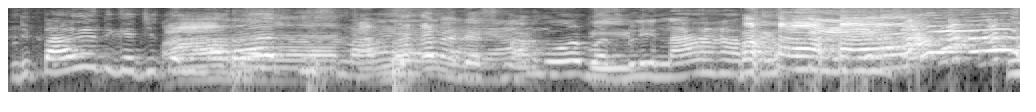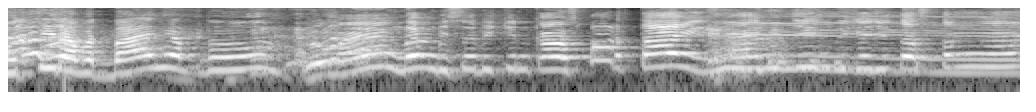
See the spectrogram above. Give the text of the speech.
Dipanggil tiga juta lima ratus Karena kan ada smart buat beli naha putih. Putih dapat banyak tuh. Lumayan bang bisa bikin kaos partai. Anjing tiga juta setengah.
